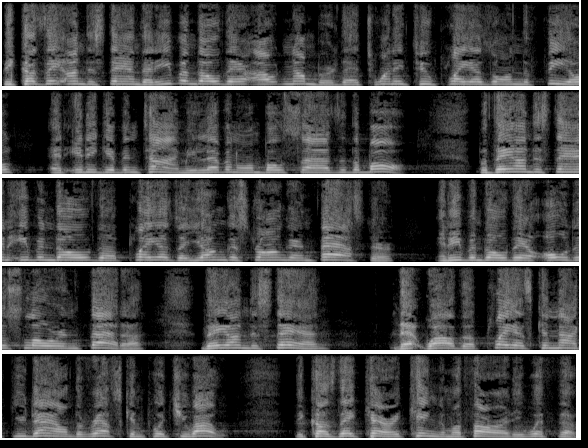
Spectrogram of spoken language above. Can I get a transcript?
because they understand that even though they're outnumbered, there are 22 players on the field at any given time, 11 on both sides of the ball. But they understand even though the players are younger, stronger, and faster, and even though they're older, slower, and fatter, they understand that while the players can knock you down, the refs can put you out because they carry kingdom authority with them.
